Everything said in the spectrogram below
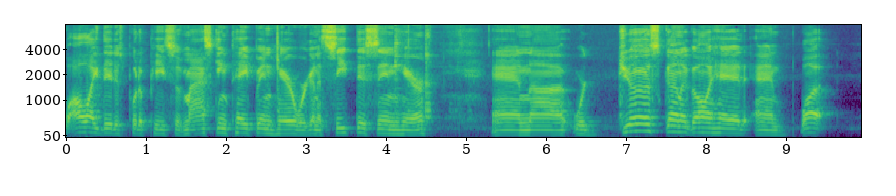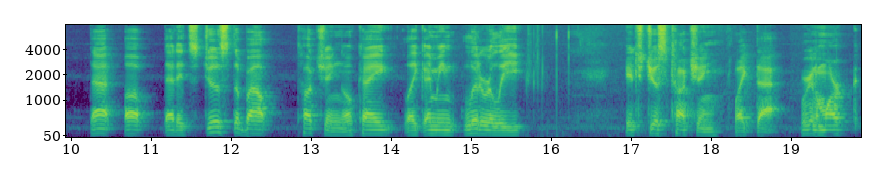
all I did is put a piece of masking tape in here. We're gonna seat this in here and uh, we're just gonna go ahead and butt that up that it's just about touching, okay? Like, I mean, literally, it's just touching like that. We're going to mark,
